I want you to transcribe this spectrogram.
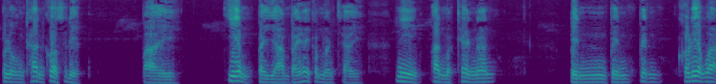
พระองค์ท่านก็เสด็จไปเยี่ยมไปยามไปให้กำลังใจ นี่บ้านมาแข้งนั้น เป็นเป็นเป็นเขาเรียกว่า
